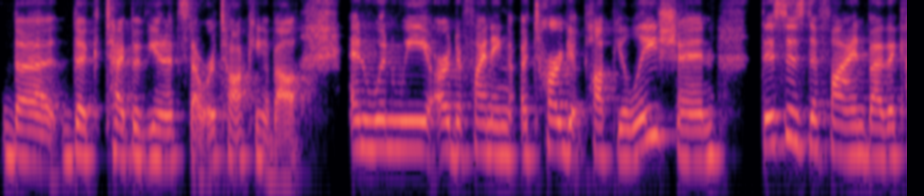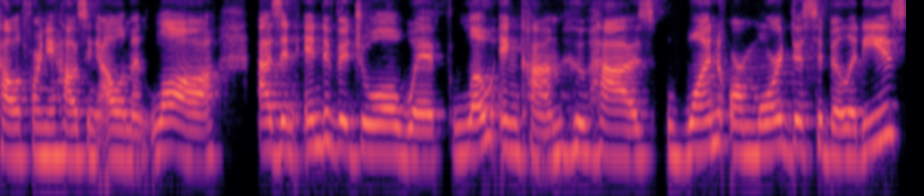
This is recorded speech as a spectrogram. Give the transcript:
the, the type of units that we're talking about. And when we are defining a target population, this is defined by the California Housing Element Law as an individual with low income who has one or more disabilities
